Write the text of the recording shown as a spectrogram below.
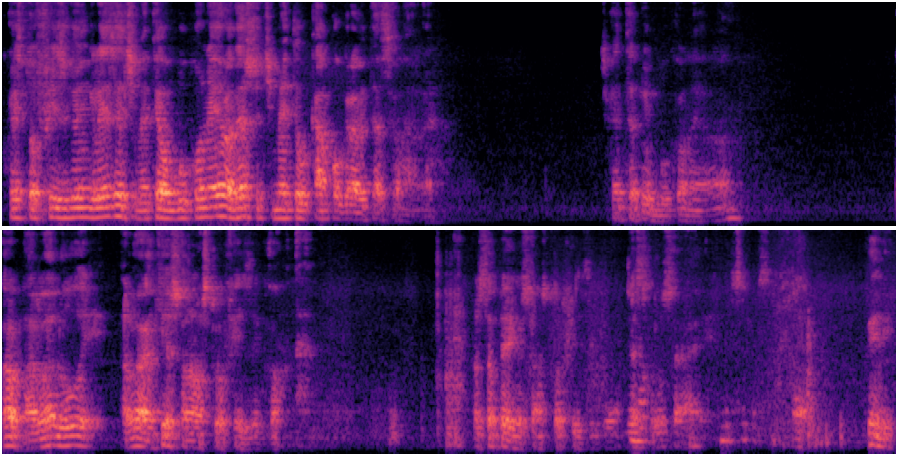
questo fisico inglese ci metteva un buco nero, adesso ci mette un campo gravitazionale. Ci mette più un buco nero, no? Però parla lui, allora anch'io sono astrofisico. Lo sapevi che sono astrofisico? Adesso no. lo sai. Eh. Quindi,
